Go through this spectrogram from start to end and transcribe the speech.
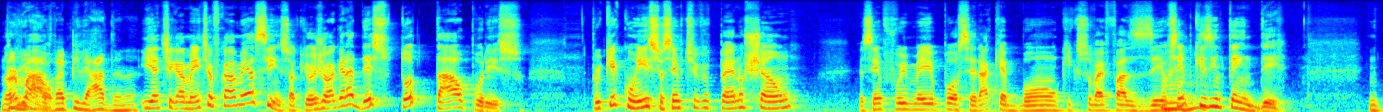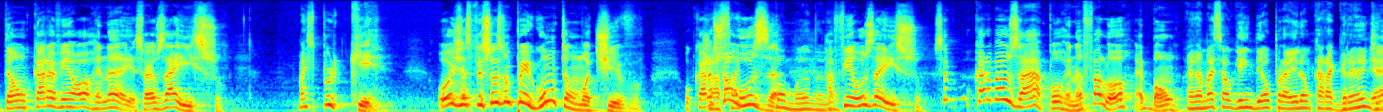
Normal. Pilhado, vai pilhada, né? E antigamente eu ficava meio assim, só que hoje eu agradeço total por isso. Porque com isso eu sempre tive o pé no chão. Eu sempre fui meio, pô, será que é bom? O que que isso vai fazer? Eu sempre quis entender. Então o cara vem, ó, Renan, você vai usar isso. Mas por quê? Hoje as pessoas não perguntam o motivo. O cara Já só usa. tomando, né? Rafinha, usa isso. Você- o cara vai usar. Pô, o Renan falou, é bom. Ainda mais se alguém deu pra ele, é um cara grande. né?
